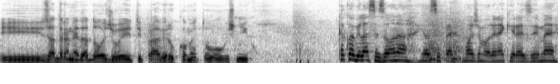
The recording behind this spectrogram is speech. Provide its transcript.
i zadrane da dođu vidjeti pravi rukomet u Višnjiku. Kako je bila sezona, Josipe? Možemo li neki rezime?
